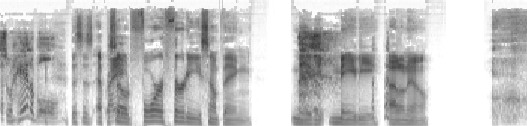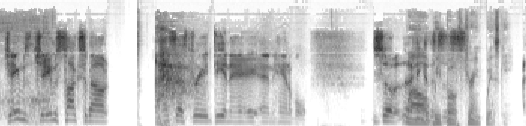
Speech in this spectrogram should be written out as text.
so Hannibal, This is episode four thirty something. Maybe, maybe I don't know. James James talks about ancestry, DNA, and Hannibal. So I Well, think we this both is, drink whiskey I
